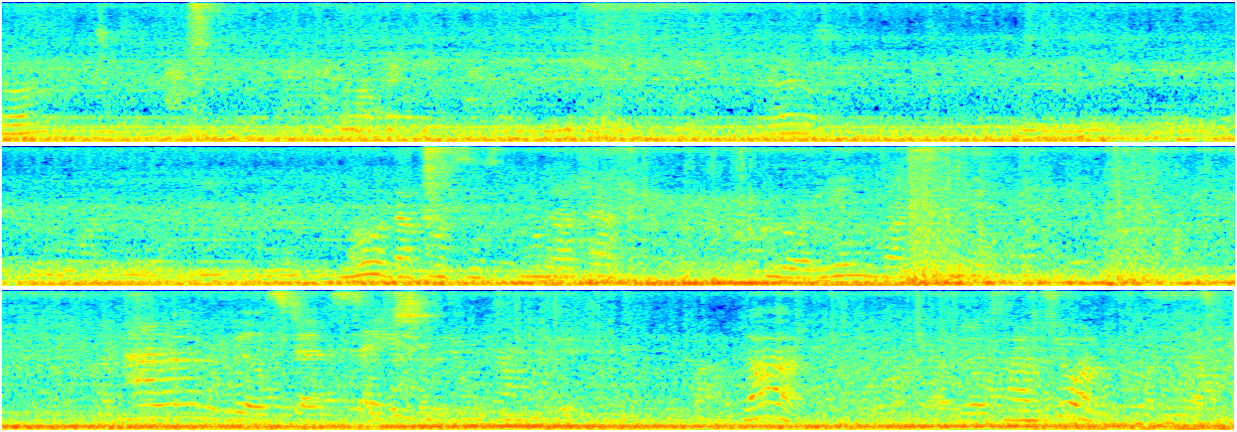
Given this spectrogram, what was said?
Nu, dar pot să spun așa. Florin Vasile. Harrow Wheelstone Station. Da, eu sunt și eu în Florin.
